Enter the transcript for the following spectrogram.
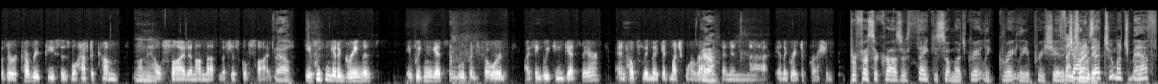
but the recovery pieces will have to come mm-hmm. on the mm-hmm. health side and on the, the fiscal side. Yeah. If we can get agreements, if we can get some movement forward, I think we can get there and hopefully make it much more rapid yeah. than in uh, in the Great Depression. Professor Kroszner, thank you so much. Greatly, greatly appreciate it. Thanks, John, Randy. was that too much math?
